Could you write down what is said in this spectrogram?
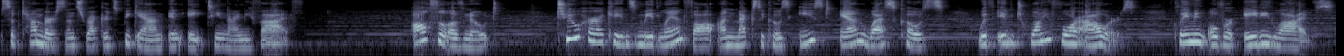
September since records began in 1895. Also of note, two hurricanes made landfall on Mexico's east and west coasts within 24 hours, claiming over 80 lives.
